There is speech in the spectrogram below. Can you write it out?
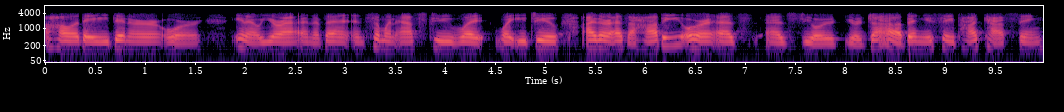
a holiday dinner or you know you're at an event and someone asks you what what you do either as a hobby or as as your your job, and you say podcasting,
